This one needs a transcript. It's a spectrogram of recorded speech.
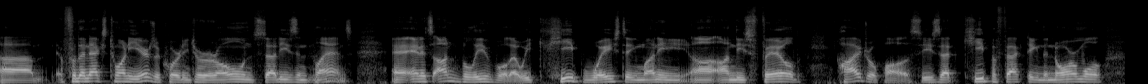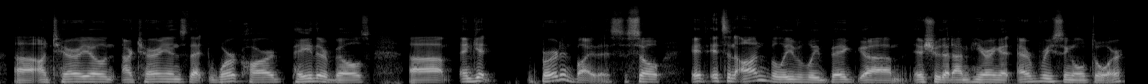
um, for the next 20 years, according to our own studies and mm-hmm. plans. And, and it's unbelievable that we keep wasting money uh, on these failed hydro policies that keep affecting the normal uh, Ontario Ontarians that work hard, pay their bills, uh, and get burdened by this. So it, it's an unbelievably big um, issue that I'm hearing at every single door.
